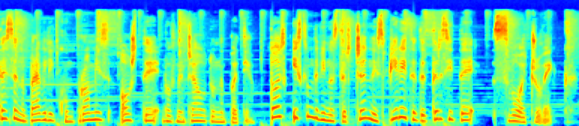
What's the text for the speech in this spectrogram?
те са направили компромис още в началото на пътя. Тоест, искам да ви насърча, не спирайте да търсите свой човек.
